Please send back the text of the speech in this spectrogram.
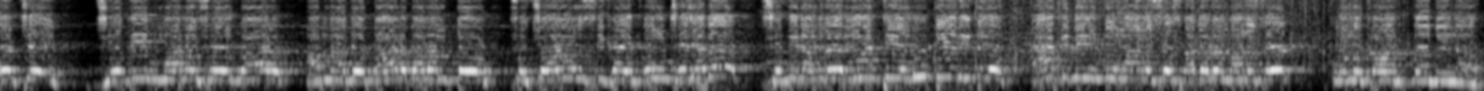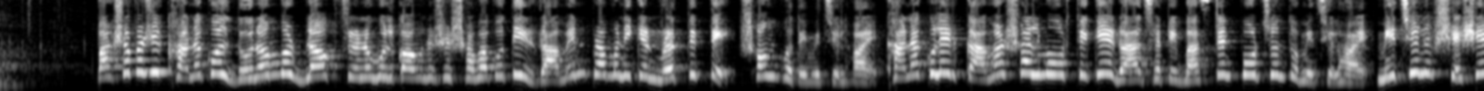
করছে। যেদিন মানুষের বার আমাদের বার বারান্ত সে চরম শিখায় পৌঁছে যাবে, সেদিন আমাদের মাটিয়ে লুটিয়ে দিতে এক বিন্দু মানুষের সাধারণ মানুষের কোনো কাজ পাবে না। পাশাপাশি খানাকুল দু নম্বর ব্লক তৃণমূল কংগ্রেসের সভাপতি রামেন প্রামাণিকের নেতৃত্বে সংহতি মিছিল হয়। খানাকুলের কামারশাল মোড় থেকে রাজহাটি বাসস্ট্যান্ড পর্যন্ত মিছিল হয়। মিছিল শেষে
